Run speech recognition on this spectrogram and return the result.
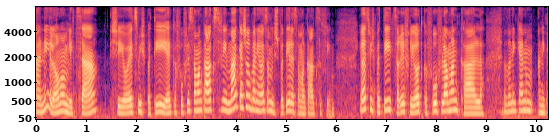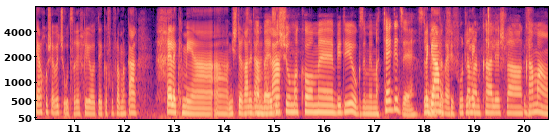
אני לא ממליצה שיועץ משפטי יהיה כפוף לסמנכ"ל הכספים. מה הקשר בין יועץ המשפטי לסמנכ"ל הכספים? יועץ משפטי צריך להיות כפוף למנכ"ל. אז אני כן, אני כן חושבת שהוא צריך להיות uh, כפוף למנכ"ל. חלק מהמשטרת ההנהלה. זה גם באיזשהו מקום uh, בדיוק, זה ממתג את זה. לגמרי. זאת אומרת, הכפיפות למנכ"ל יש לה כמה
